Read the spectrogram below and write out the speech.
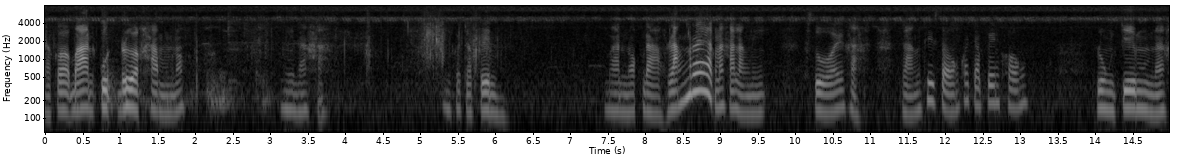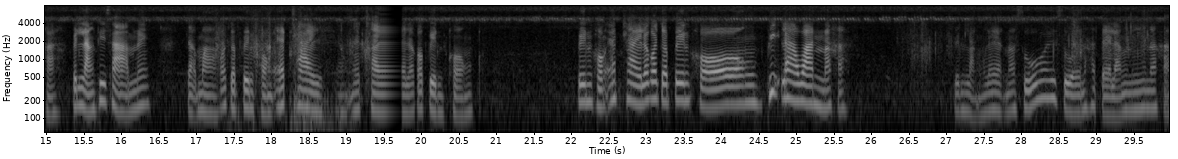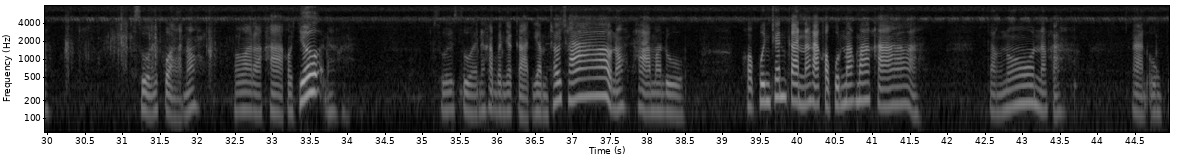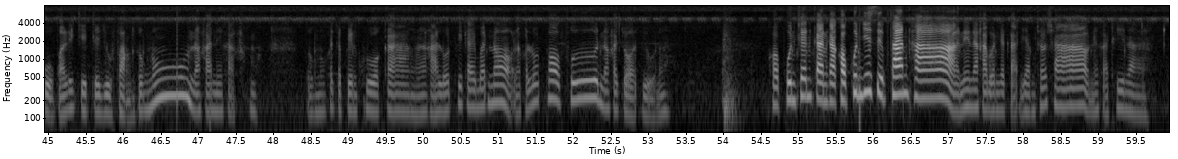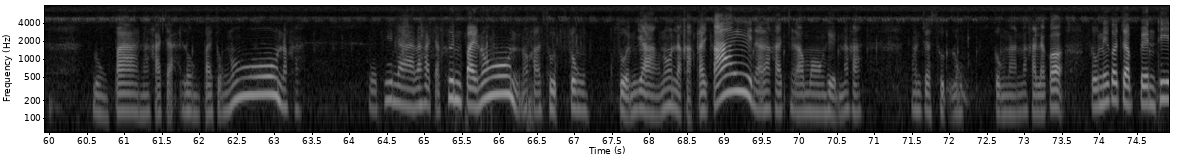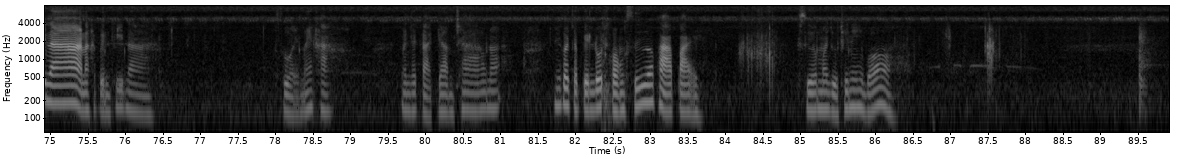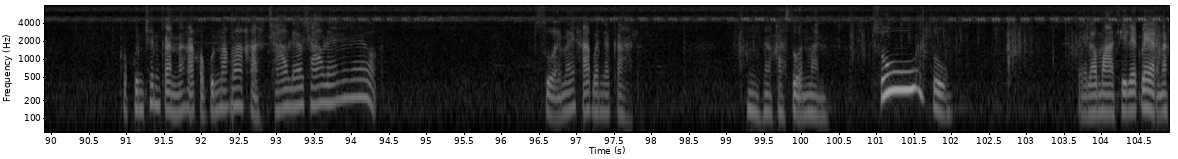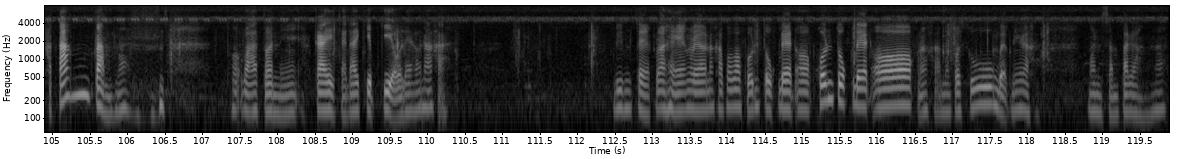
แล้วก็บ้านกุดเรือคำเนาะนี่นะคะ นี่ก็จะเป็นบ้านนอกดาวหลังแรกนะคะ หลังนี้ สวยค่ะ หลังที่สองก็จะเป็นของลุงจิมนะคะ เป็นหลังที่สามเนี่ยจะมาก็จะเป็นของแอดชัยของแอดชัยแล้วก็เป็นของ เป็นของแอดชัย แล้วก็จะเป็นของพิลาวันนะคะ เป็นหลังแรกนะสวยสวยนะคะ แต่หลังนี้นะคะ สวยกว่าเนาะเพราะว่าราคาก็เยอะนะคะ สวยๆนะคะ บรรยากาศยามเช้าๆเนาะพามาดู ขอบคุณเช่นกันนะคะ ขอบคุณมากๆค่ะ ฝั่งโน้นนะคะงานองค์ปู่ปาริจิตจะอยู่ฝั่งตรงโน้นนะคะนี่ค่ะ ตรงนู้นก็จะเป็นครัวกลางนะคะรถพี่ไทยบ้านนอก แล้วก็รถพ่อฟื้นนะคะ จอดอยู่เนาะขอบคุณเช่นกันค่ะ ขอบคุณยี่สิบท่านค่ะนี่นะคะ บรรยากาศยามเช้าๆนี่ค่ะ ที่นาลุงป้านะคะ จะลงไปตรงโน้นนะคะเดี๋ยวที่นานะคะ จะขึ้นไปโน่นนะคะ สุดตรงสวนยางโน่นแหละค่ะใกล้ๆนะนะคะ เรามองเห็นนะคะ มันจะสุดลงตรงนั้นนะคะ แล้วก็ตรงนี้ก็จะเป็นที่นานะคะ เป็นที่นา สวยไหมคะบรรยากาศยามเช้านะนี่ก็จะเป็นรถของเสื้อพาไป เสื้อมาอยู่ที่นี่บ่ขอบคุณเช่นกันนะคะ ขอบคุณมากมากค่ะ เช้าแล้วเช้าแล้ว สวยไหมคะบรรยากาศ นี่นะคะสวนมัน สูงสูงแต่เรามาทีแรก ๆ นะคะ ตั้งต่ำเนาะ เพราะว่าตอนนี้ใกล้จะได้เก็บเกี่ยวแล้วนะคะ ดินแตกระแหงแล้วนะคะ เพราะว่าฝนตกแดดออกฝนตกแดดออกนะคะ มันก็สูงแบบนี้แหละค่ะ มันสำปะหลังเนาะ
